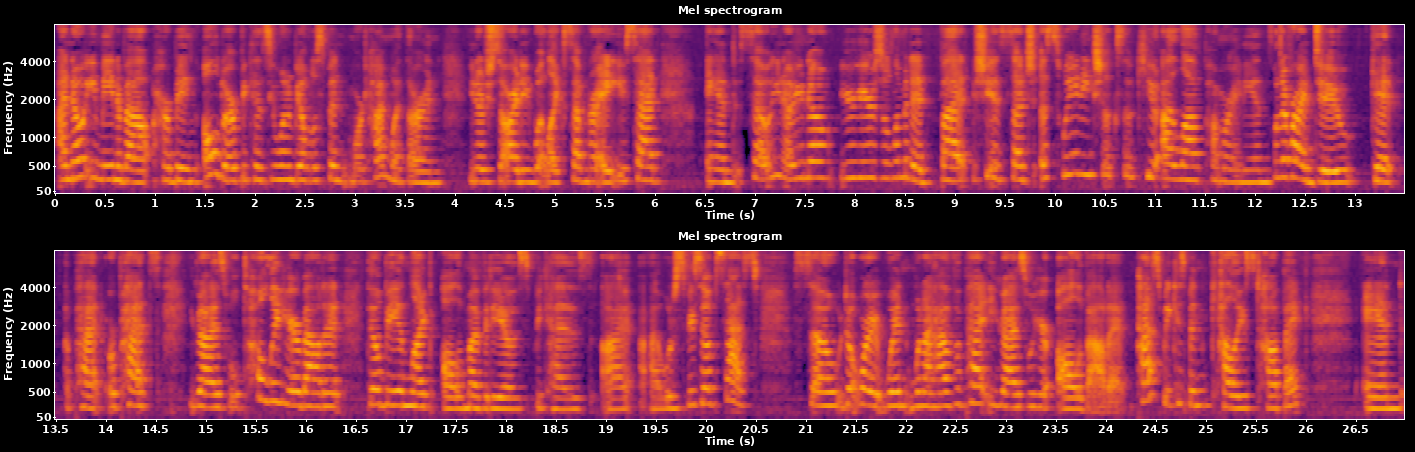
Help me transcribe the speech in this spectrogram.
I know what you mean about her being older because you want to be able to spend more time with her and you know she's already what like seven or eight you said and so, you know, you know your years are limited, but she is such a sweetie. She looks so cute. I love Pomeranians. Whenever I do get a pet or pets, you guys will totally hear about it. They'll be in like all of my videos because I, I will just be so obsessed. So don't worry, when, when I have a pet, you guys will hear all about it. Past week has been Kelly's topic. And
